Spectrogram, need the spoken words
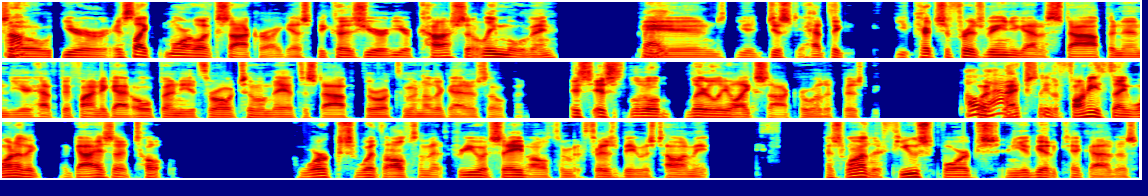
So you're, it's like more like soccer, I guess, because you're, you're constantly moving right. and you just have to you catch the frisbee and you got to stop, and then you have to find a guy open. You throw it to him, they have to stop, throw it to another guy that's open. It's it's little literally like soccer with a frisbee. Oh But wow. actually, the funny thing, one of the, the guys that to- works with Ultimate for USA Ultimate Frisbee was telling me it's one of the few sports, and you get a kick out of this,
